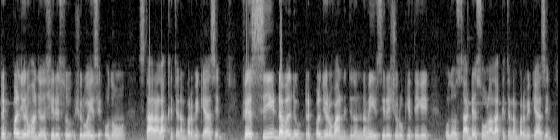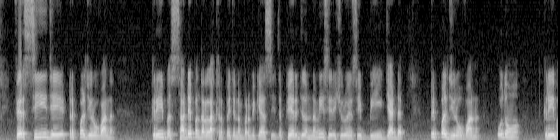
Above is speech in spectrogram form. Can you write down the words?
0001 ਜਦੋਂ ਸੀਰੀਜ਼ ਸ਼ੁ- ਸ਼ੁਰੂ ਹੋਈ ਸੀ, ਉਦੋਂ 17 ਲੱਖ ਚ ਨੰਬਰ ਵਿਕਿਆ ਸੀ। ਫਿਰ CW 0001 ਜਦੋਂ ਨਵੀਂ ਸੀਰੀਜ਼ ਸ਼ੁਰੂ ਕੀਤੀ ਗਈ, ਉਦੋਂ 16.5 ਲੱਖ ਚ ਨੰਬਰ ਵਿਕਿਆ ਸੀ। ਫਿਰ CJ 0001 ਕਰੀਬ 15.5 ਲੱਖ ਰੁਪਏ ਚ ਨੰਬਰ ਵਿਕਿਆ ਸੀ ਤੇ ਫਿਰ ਜਦੋਂ ਨਵੀਂ ਸੀਰੀਜ਼ ਸ਼ੁਰੂ ਹੋਈ ਸੀ BZ 0001 ਉਦੋਂ ਕਰੀਬ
